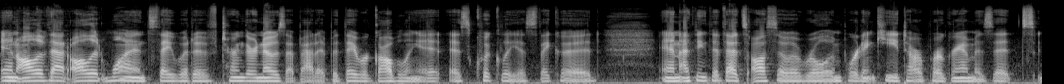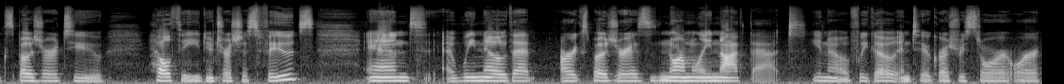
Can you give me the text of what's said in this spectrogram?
and all of that all at once they would have turned their nose up at it but they were gobbling it as quickly as they could. And i think that that's also a real important key to our program is its exposure to healthy nutritious foods. And we know that our exposure is normally not that. You know, if we go into a grocery store or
